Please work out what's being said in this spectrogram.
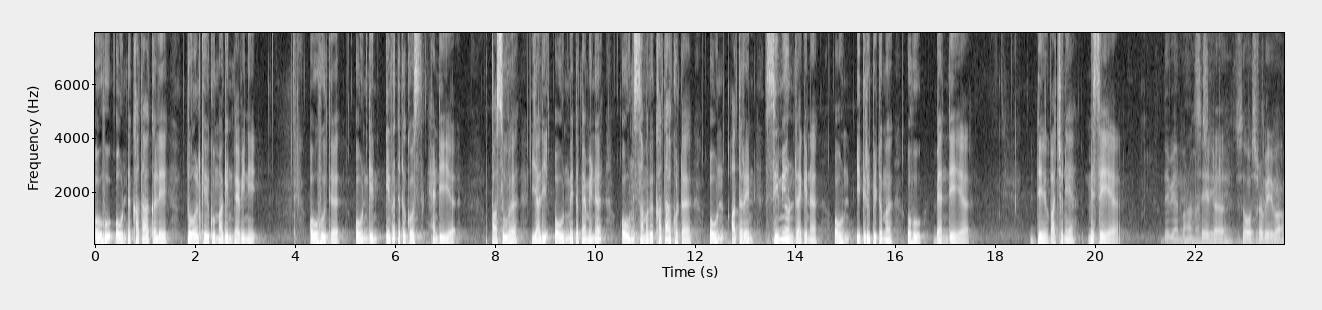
ඔහු ඔවුන්ට කතා කළේ තෝල්කෙකු මගින් බැවිනි. ඔවුහුද ඔවුන්ගෙන් ඉවතට ගොස් හැඩීය. පසුව යළි ඔවුන් වෙත පැමිණ ඔවුන් සමග කතා කොට ඔවුන් අතරෙන් සිමියොන් රැගෙන ඔවුන් ඉදිරිපිටම ඔහු බැන්දේය. දේව වචනය මෙසේය. දෙවියන් වහන්සේට සෝස්ත්‍ර වේවා.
